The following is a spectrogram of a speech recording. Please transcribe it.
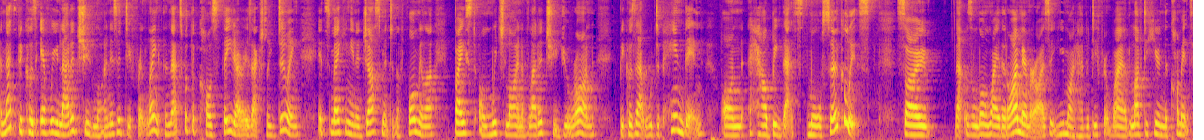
And that's because every latitude line is a different length. And that's what the cos theta is actually doing. It's making an adjustment to the formula based on which line of latitude you're on because that will depend then on how big that small circle is. So that was a long way that I memorized it. You might have a different way. I'd love to hear in the comments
